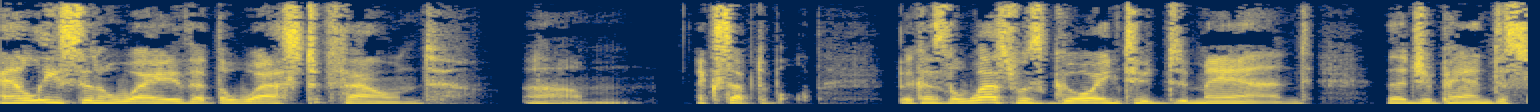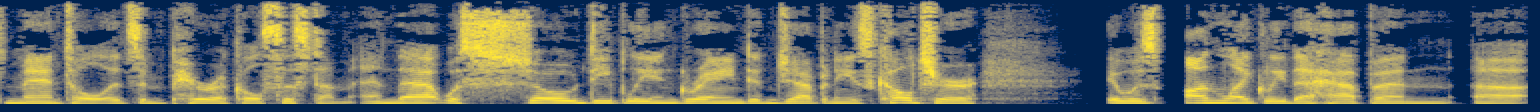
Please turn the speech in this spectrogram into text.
at least in a way that the West found um, acceptable, because the West was going to demand that Japan dismantle its empirical system, and that was so deeply ingrained in Japanese culture, it was unlikely to happen uh,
